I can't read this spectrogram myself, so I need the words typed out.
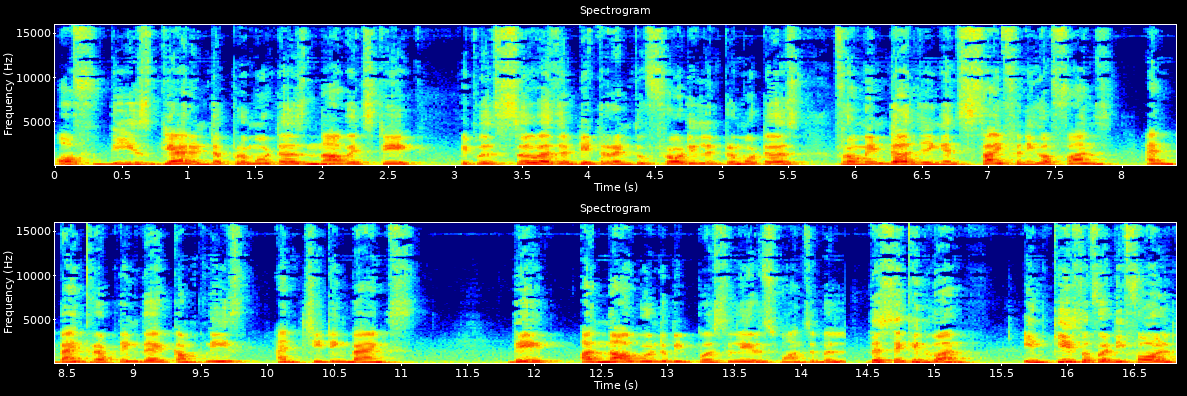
of these guarantor promoters now at stake, it will serve as a deterrent to fraudulent promoters from indulging in siphoning of funds and bankrupting their companies and cheating banks. They are now going to be personally responsible. The second one, in case of a default,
